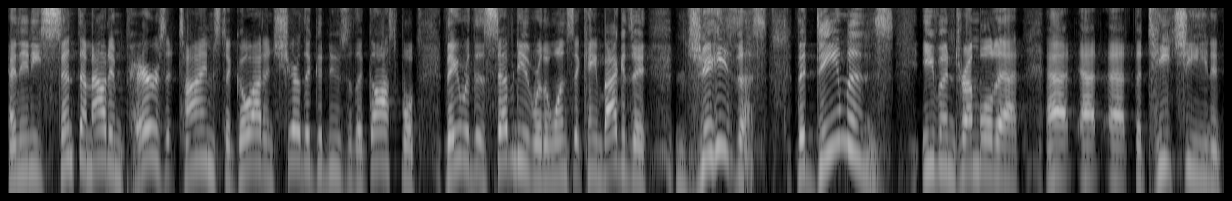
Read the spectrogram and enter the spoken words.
And then he sent them out in pairs at times to go out and share the good news of the gospel. They were the 70 were the ones that came back and said, Jesus, the demons even trembled at, at, at, at the teaching. And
